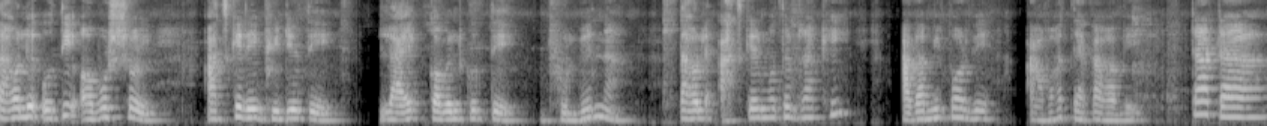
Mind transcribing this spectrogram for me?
তাহলে অতি অবশ্যই আজকের এই ভিডিওতে লাইক কমেন্ট করতে ভুলবেন না। তাহলে আজকের মতন রাখি। আগামী পর্বে আবার দেখা হবে। টাটা!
